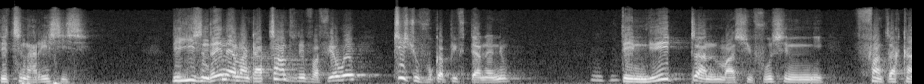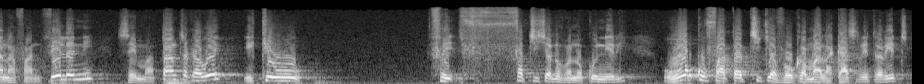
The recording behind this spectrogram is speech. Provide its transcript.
dia tsy naharesy izy. Dia izy indray no nangatsan-dry rehefa avy eo hoe tsisy io voka-pifidianana io. Dia niditra ny masivosin'ny fanjakana avy any ivelany izay matanjaka hoe ekeo o! fa fa tsisy anaovanao connerie ok ho fantatsika vahoaka malagasy rehetra rehetra.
